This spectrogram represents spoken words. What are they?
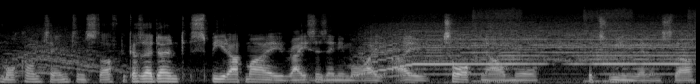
more content and stuff, because I don't speed up my races anymore. I, I talk now more between them and stuff.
